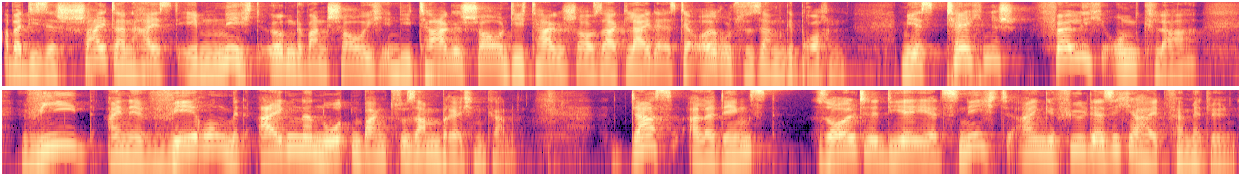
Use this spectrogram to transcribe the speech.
Aber dieses Scheitern heißt eben nicht, irgendwann schaue ich in die Tagesschau und die Tagesschau sagt, leider ist der Euro zusammengebrochen. Mir ist technisch völlig unklar, wie eine Währung mit eigener Notenbank zusammenbrechen kann. Das allerdings sollte dir jetzt nicht ein Gefühl der Sicherheit vermitteln.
